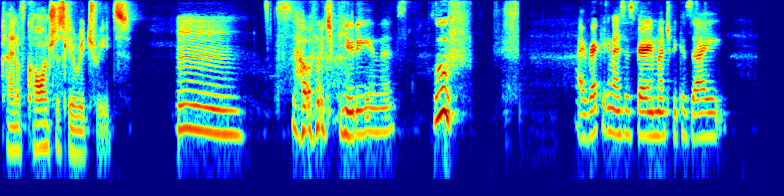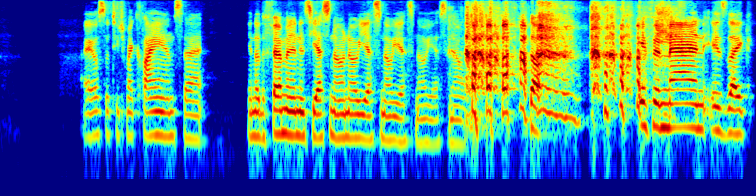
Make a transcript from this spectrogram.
kind of consciously retreat. Mm, so much beauty in this. Oof. I recognize this very much because I I also teach my clients that you know the feminine is yes no no yes no yes no yes no. so if a man is like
